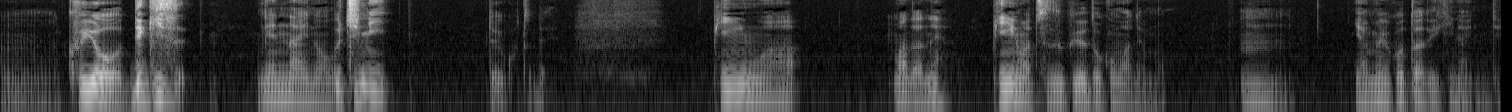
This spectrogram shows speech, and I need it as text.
うん、供養できず年内のうちにということで。ピンは、まだね、ピンは続くよ、どこまでも。うん。やめることはできないんで。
